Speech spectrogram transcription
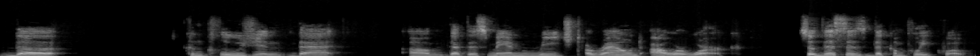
the conclusion that um, that this man reached around our work? So this is the complete quote.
